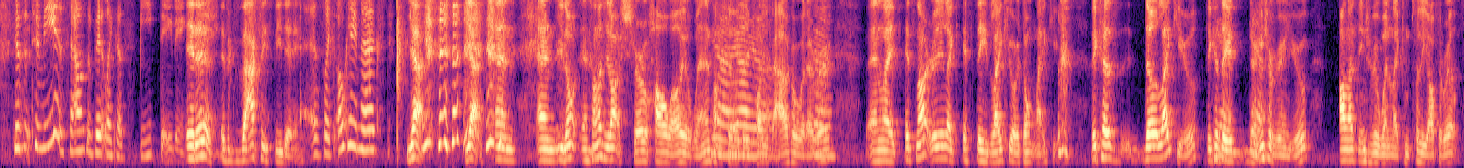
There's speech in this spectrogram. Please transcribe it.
Because to me, it sounds a bit like a speed dating. it is. thing. It's exactly speed dating. It's like okay, next. Yes, yes, and and you don't, and sometimes you're not sure how well it went Yeah, until yeah, they call yeah. you back or whatever, and like it's not really like if they like you or don't like you, because they'll like you because they they're interviewing you, unless the interview went like completely off the rails.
